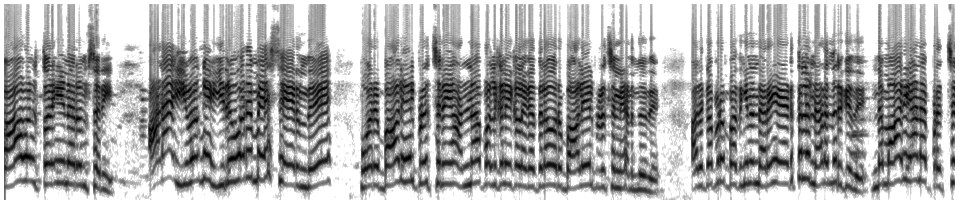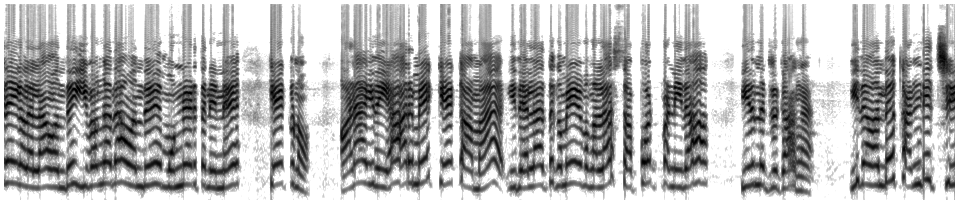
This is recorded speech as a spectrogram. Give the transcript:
காவல்துறையினரும் சரி. ஆனா இவங்க இருவருமே சேர்ந்து ஒரு பாலியல் பிரச்சனை அண்ணா பல்கலைக்கழகத்துல ஒரு பாலியல் பிரச்சனை நடந்தது. அதுக்கப்புறம் பாத்தீங்கன்னா நிறைய இடத்துல நடந்திருக்குது. இந்த மாதிரியான பிரச்சனைகள் எல்லாம் வந்து இவங்க தான் வந்து முன்னெடுத்து நின்று கேட்கணும். ஆனா இதை யாருமே கேட்காம இது எல்லாத்துக்குமே இவங்க எல்லாம் சப்போர்ட் பண்ணி தான் இருந்துட்டு இருக்காங்க இதை வந்து கண்டிச்சு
